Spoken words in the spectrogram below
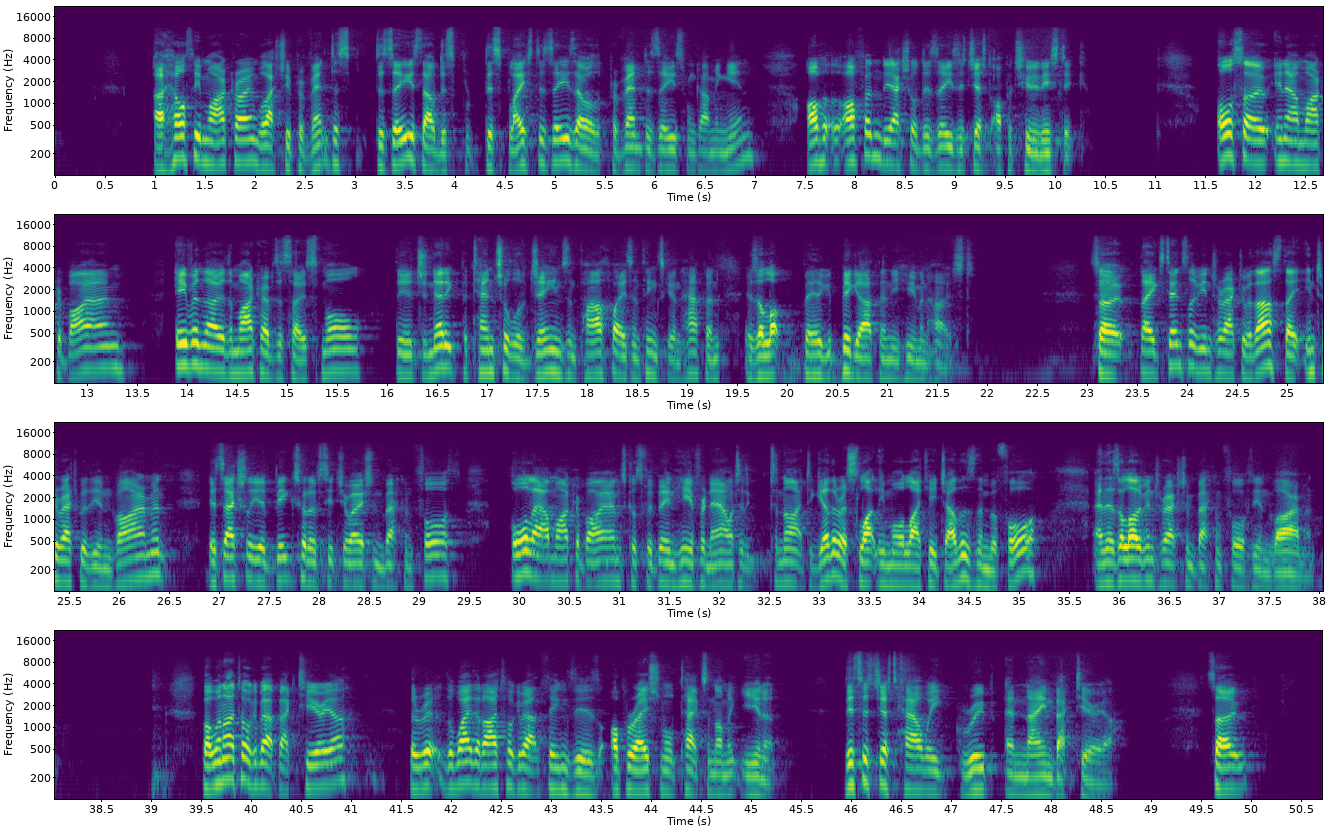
A healthy microbiome will actually prevent dis disease, they'll dis displace disease, they will prevent disease from coming in. Often the actual disease is just opportunistic. Also, in our microbiome, even though the microbes are so small, the genetic potential of genes and pathways and things can happen is a lot big, bigger than the human host. So they extensively interact with us, they interact with the environment. It's actually a big sort of situation back and forth all our microbiomes, because we've been here for an hour to, tonight together, are slightly more like each other's than before, and there's a lot of interaction back and forth with the environment. But when I talk about bacteria, the, the way that I talk about things is operational taxonomic unit. This is just how we group and name bacteria. So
